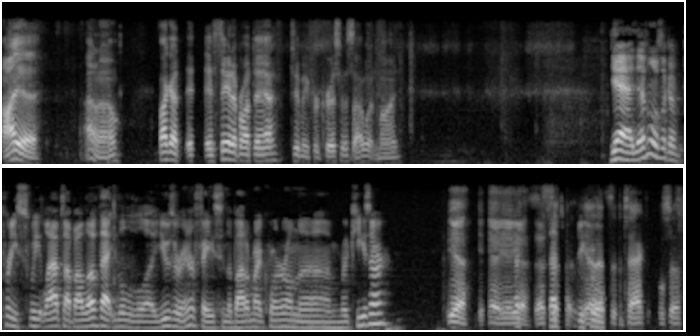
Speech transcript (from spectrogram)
I uh, I don't know if I got if Santa brought that to me for Christmas, I wouldn't mind. yeah, it definitely looks like a pretty sweet laptop. I love that little uh, user interface in the bottom right corner on the um, where the keys are. Yeah, yeah, yeah, yeah. That's- That's that's pretty yeah, cool. that's the tactical stuff.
